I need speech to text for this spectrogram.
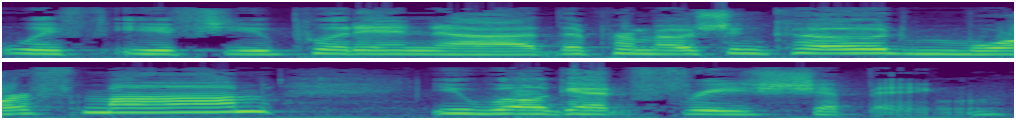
if, if you put in uh, the promotion code MorphMom, you will get free shipping.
